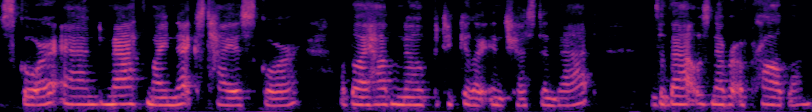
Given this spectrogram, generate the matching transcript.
score, and math my next highest score although I have no particular interest in that. So that was never a problem.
